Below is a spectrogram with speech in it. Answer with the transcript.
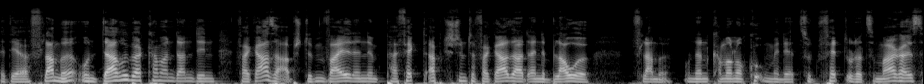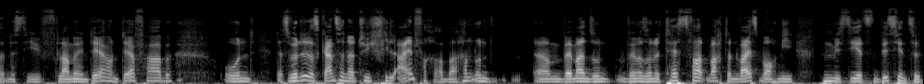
der Flamme und darüber kann man dann den Vergaser abstimmen, weil ein perfekt abgestimmter Vergaser hat eine blaue Flamme und dann kann man noch gucken, wenn der zu fett oder zu mager ist, dann ist die Flamme in der und der Farbe und das würde das Ganze natürlich viel einfacher machen. Und ähm, wenn man so wenn man so eine Testfahrt macht, dann weiß man auch nie, hm, ist die jetzt ein bisschen zu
